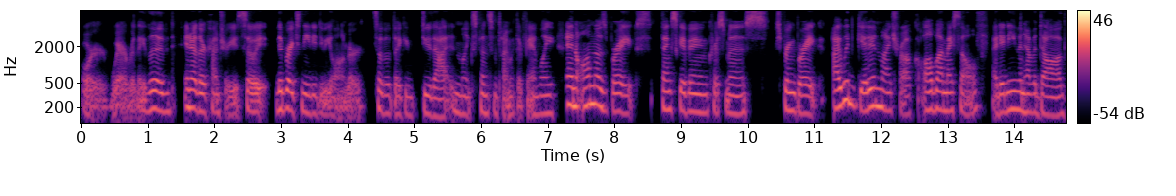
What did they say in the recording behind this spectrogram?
or wherever they lived in other countries. So it, the breaks needed to be longer so that they could do that and like spend some time with their family. And on those breaks, Thanksgiving, Christmas, spring break, I would get in my truck all by myself. I didn't even have a dog,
